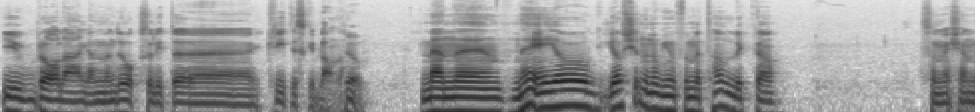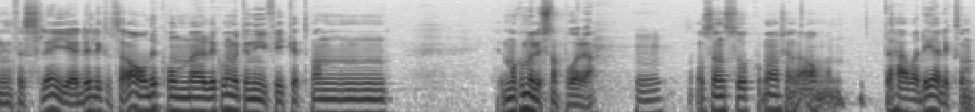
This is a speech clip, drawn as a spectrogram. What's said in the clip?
i bra lägen men du är också lite eh, kritisk ibland. jo. Men nej, jag, jag känner nog inför Metallica som jag kände inför Slayer. Det är liksom så här, ja det kommer, det kommer lite nyfiket, man, man kommer lyssna på det. Mm. Och sen så kommer man känna, ja men det här var det liksom.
